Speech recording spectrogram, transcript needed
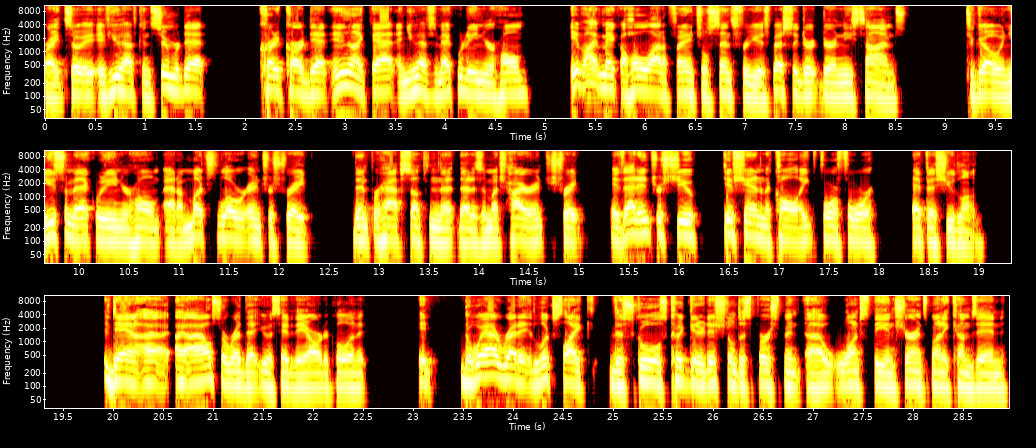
right? So if you have consumer debt, credit card debt, anything like that, and you have some equity in your home, it might make a whole lot of financial sense for you, especially dur- during these times to go and use some of the equity in your home at a much lower interest rate than perhaps something that, that is a much higher interest rate. If that interests you, give Shannon the call, 844 FSU loan. Dan, I, I also read that USA Today article and it, it, the way I read it, it looks like the schools could get additional disbursement uh, once the insurance money comes in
